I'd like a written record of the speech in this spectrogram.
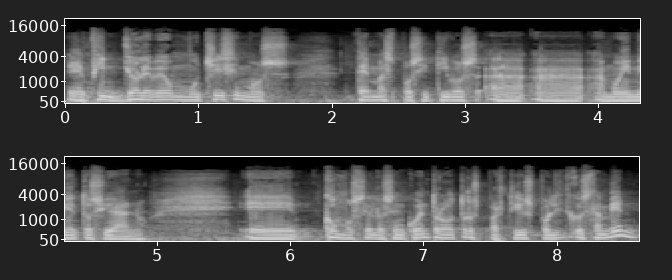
En fin, yo le veo muchísimos temas positivos a, Movimiento Ciudadano, eh, como se los encuentro a otros partidos políticos también.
